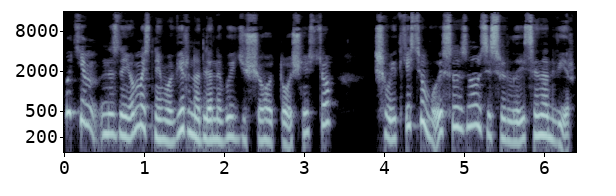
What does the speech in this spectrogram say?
Потім незнайомець, неймовірно для невидющого точністю, швидкістю вислизнув зі світлиці на двір.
